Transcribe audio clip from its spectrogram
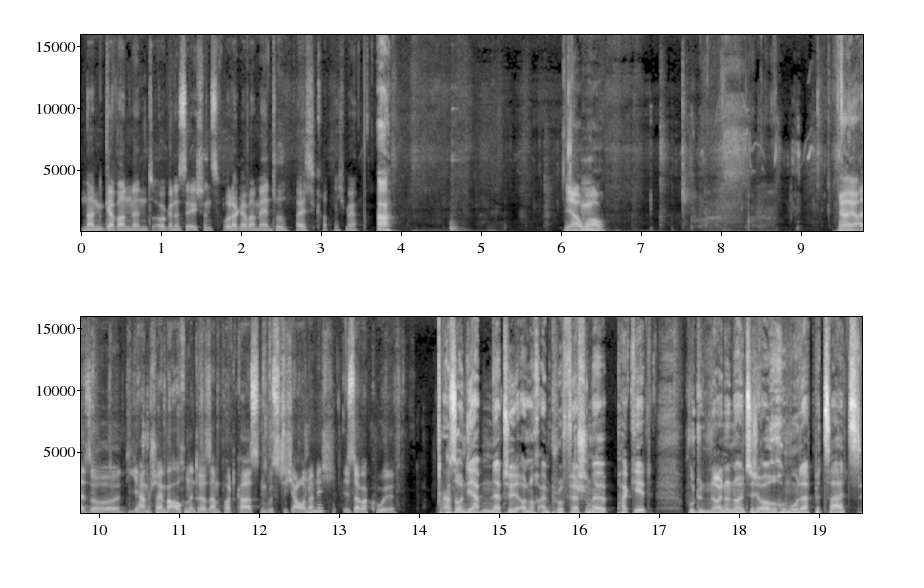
Non-Government Organizations oder Governmental, weiß ich gerade nicht mehr. Ah. Ja, Hm? wow. Ja, ja. Also, die haben scheinbar auch einen interessanten Podcast, wusste ich auch noch nicht, ist aber cool. Achso, und die haben natürlich auch noch ein Professional-Paket, wo du 99 Euro im Monat bezahlst.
